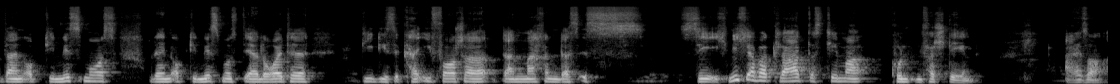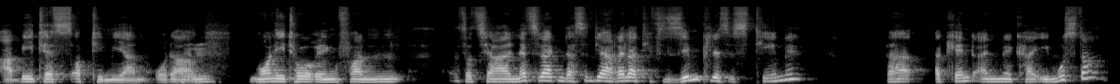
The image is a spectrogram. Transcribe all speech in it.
dein Optimismus oder den Optimismus der Leute, die diese KI-Forscher dann machen, das ist, sehe ich nicht, aber klar, das Thema Kunden verstehen. Also AB-Tests optimieren oder mhm. Monitoring von sozialen Netzwerken, das sind ja relativ simple Systeme. Da erkennt eine KI Muster,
